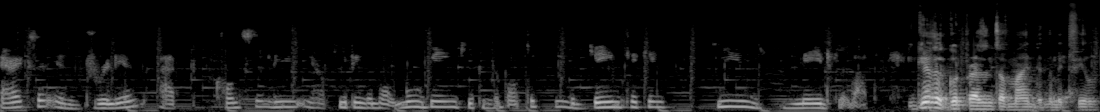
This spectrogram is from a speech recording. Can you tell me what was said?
Eriksen is brilliant at constantly, you know, keeping the ball moving, keeping the ball ticking, the game ticking. He's made for that. He gives a good presence of mind in the midfield.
